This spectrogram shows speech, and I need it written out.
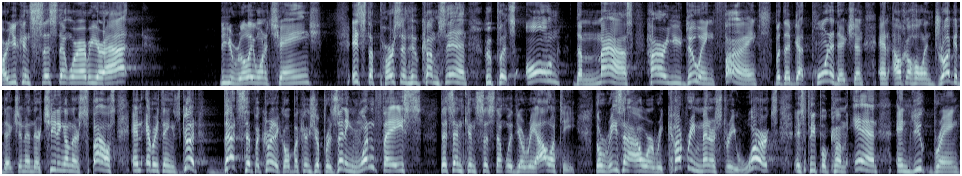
Are you consistent wherever you're at? Do you really want to change? It's the person who comes in who puts on the mask. How are you doing? Fine. But they've got porn addiction and alcohol and drug addiction, and they're cheating on their spouse, and everything's good. That's hypocritical because you're presenting one face that's inconsistent with your reality. The reason our recovery ministry works is people come in and you bring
